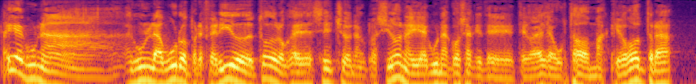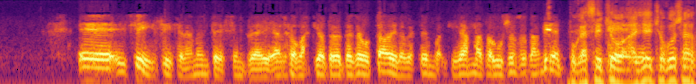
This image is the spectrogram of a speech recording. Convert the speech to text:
¿Hay alguna algún laburo preferido de todo lo que hayas hecho en actuación? ¿Hay alguna cosa que te, te haya gustado más que otra? Eh, sí, sí, generalmente siempre hay algo más que otro que te haya gustado y lo que esté quizás más orgulloso también. Porque has hecho, eh, has hecho cosas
